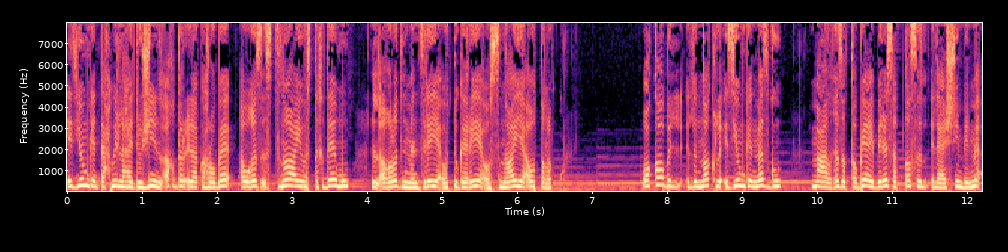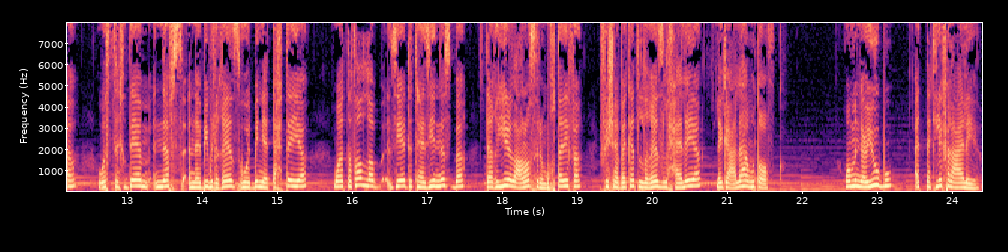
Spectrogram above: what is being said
إذ يمكن تحويل الهيدروجين الأخضر إلى كهرباء أو غاز اصطناعي واستخدامه للأغراض المنزلية أو التجارية أو الصناعية أو التنقل. وقابل للنقل إذ يمكن مزجه مع الغاز الطبيعي بنسب تصل إلى 20% واستخدام نفس أنابيب الغاز والبنية التحتية ويتطلب زيادة هذه النسبة تغيير العناصر المختلفة في شبكات الغاز الحالية لجعلها متوافقة. ومن عيوبه التكلفة العالية.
